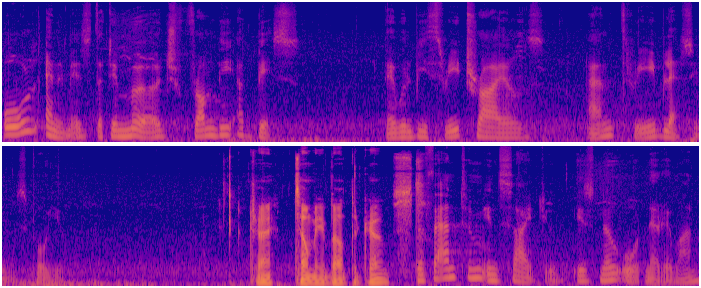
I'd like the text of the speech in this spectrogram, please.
all enemies that emerge from the abyss. There will be three trials and three blessings for you. Okay, tell me about the ghost. The phantom inside you is no ordinary one.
